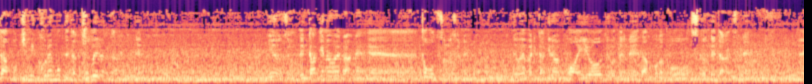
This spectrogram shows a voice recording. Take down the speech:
ダンボ、君これ持ってたら飛べるんだ。ってね、言うんですよ。で、崖の上からね、えー飛ぼうとするんですよね。でもやっぱり崖の上怖いよってことでね、ダンボがこう、すくんでたらですね、え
